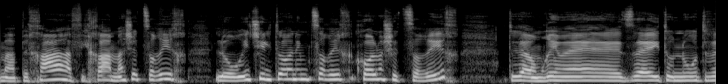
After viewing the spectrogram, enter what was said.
מהפכה, הפיכה, מה שצריך, להוריד שלטון אם צריך, כל מה שצריך. אתה יודע, אומרים, אה, זה עיתונות ו...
